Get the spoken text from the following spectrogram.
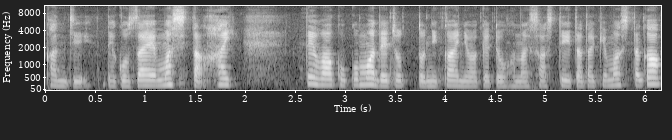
感じでございました。はいではここまでちょっと2回に分けてお話しさせていただきましたが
